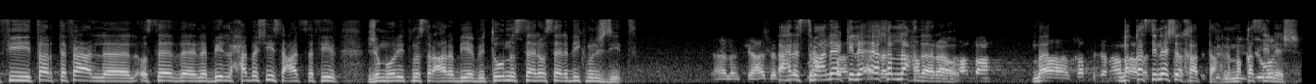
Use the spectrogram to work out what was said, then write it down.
في اطار تفاعل الأستاذ نبيل الحبشي سعادة سفير جمهورية مصر العربية بتونس. أهلا وسهلا بك من جديد. أهلا سعاده إحنا استمعناك إلى آخر لحظة راهو. ما آه الخط كان ما قصيناش الخط إحنا ما قصيناش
